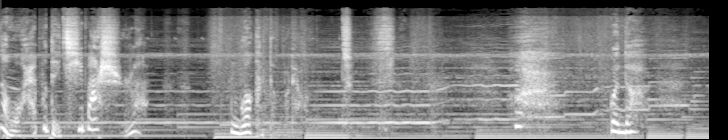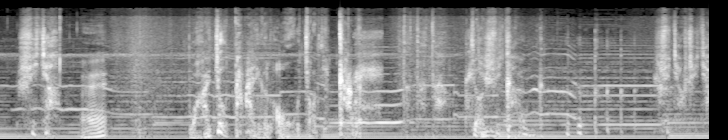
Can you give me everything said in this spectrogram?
那我还不得七八十了？我可等不了。了！啊，关灯，睡觉。哎，我还就打一个老虎，叫你看看。赶紧睡觉，看看。睡觉睡觉。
